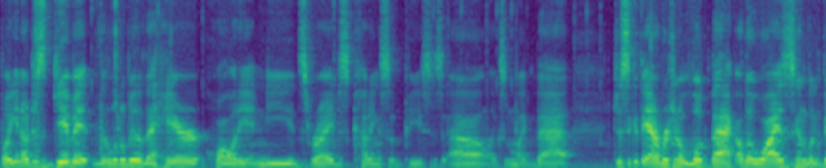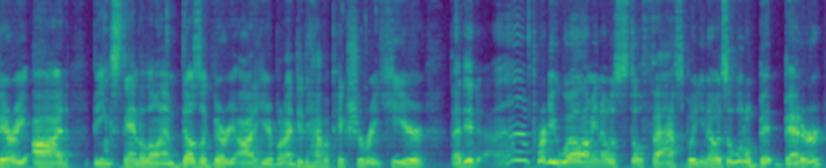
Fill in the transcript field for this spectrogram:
But, you know, just give it the little bit of the hair quality it needs, right? Just cutting some pieces out, like something like that just to get the original look back. Otherwise, it's going to look very odd being standalone. And does look very odd here, but I did have a picture right here that did eh, pretty well. I mean, it was still fast, but, you know, it's a little bit better.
